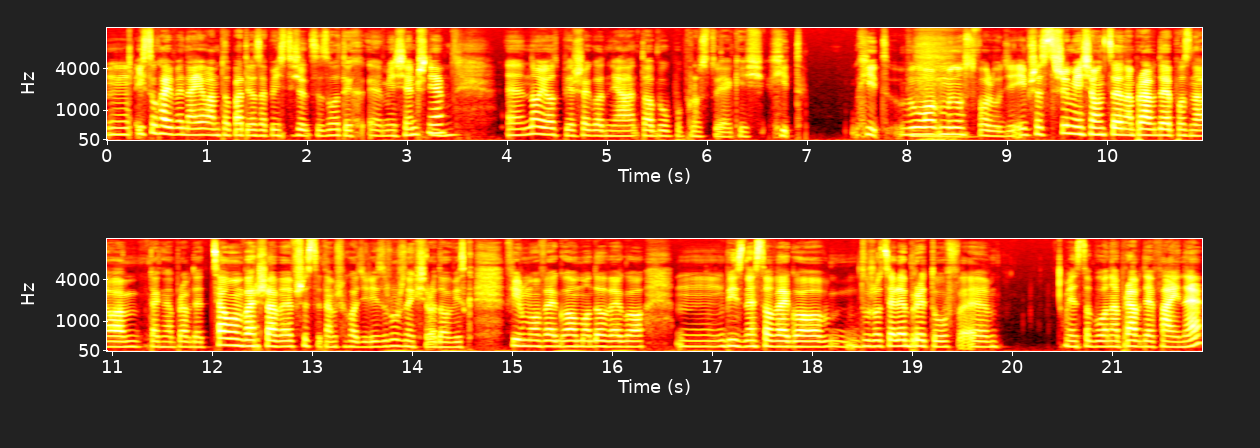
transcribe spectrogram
Mm, I słuchaj, wynajęłam to patio za 5000 zł miesięcznie. Mhm. E, No i od pierwszego dnia to był po prostu jakiś hit. Hit. Było mnóstwo ludzi i przez trzy miesiące naprawdę poznałam tak naprawdę całą Warszawę. Wszyscy tam przychodzili z różnych środowisk filmowego, modowego, mm, biznesowego, dużo celebrytów, e, więc to było naprawdę fajne.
